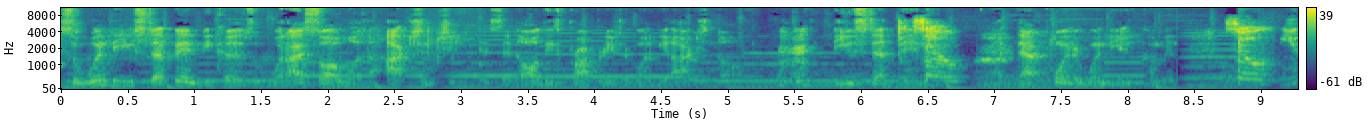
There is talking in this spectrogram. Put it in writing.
So when do you step in? Because what I saw was an auction sheet. It said all these properties are going to be auctioned off. Mhm. Do you step in So at that point, or when do you come in? So you,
